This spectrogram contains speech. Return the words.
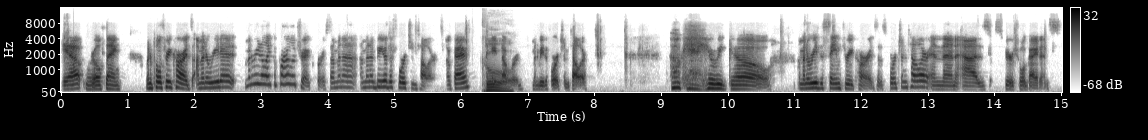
Yeah, real thing. I'm gonna pull three cards. I'm gonna read it. I'm gonna read it like a parlor trick first. I'm gonna I'm gonna be the fortune teller. Okay. Cool. I hate that word. I'm gonna be the fortune teller. Okay, here we go. I'm gonna read the same three cards as fortune teller and then as spiritual guidance.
